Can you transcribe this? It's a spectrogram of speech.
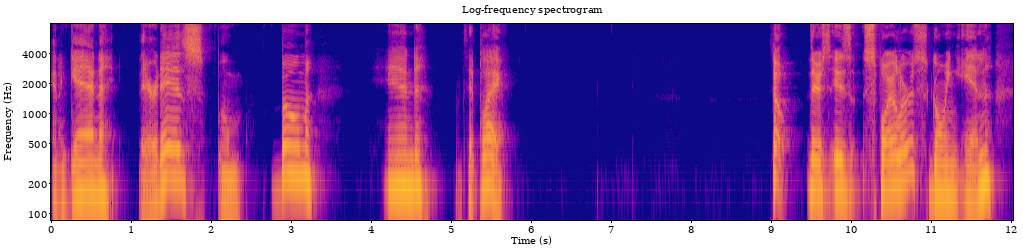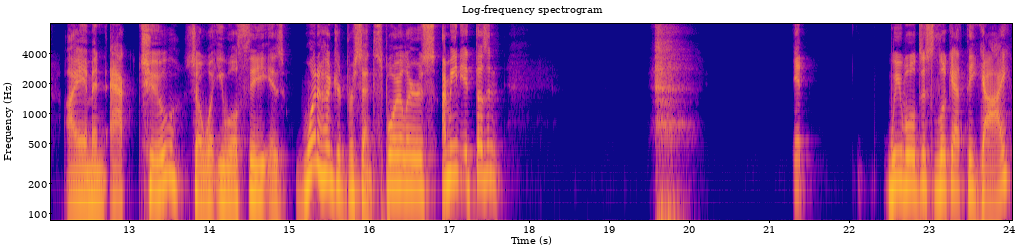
And again, there it is. Boom, boom. And let's hit play. So this is spoilers going in. I am in Act 2, so what you will see is 100% spoilers. I mean, it doesn't it we will just look at the guy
